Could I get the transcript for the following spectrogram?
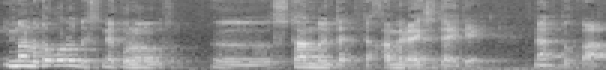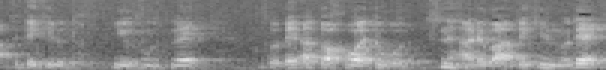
今のところですねこのスタンドに立ったカメラ1台でなんとかできるというふうでことであとはホワイトボードですねあればできるので、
